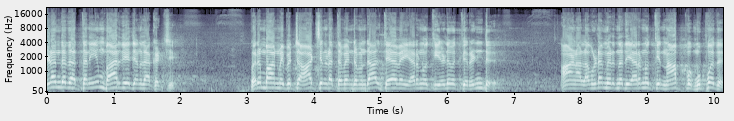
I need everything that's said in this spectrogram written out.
இழந்தது அத்தனையும் பாரதிய ஜனதா கட்சி. பெரும்பான்மை பெற்று ஆட்சி நடத்த வேண்டும் என்றால் தேவை இரநூத்தி எழுபத்தி ரெண்டு. ஆனால் அவரிடம் இருந்தது இரநூத்தி நாற்பது முப்பது.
